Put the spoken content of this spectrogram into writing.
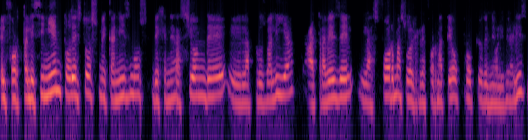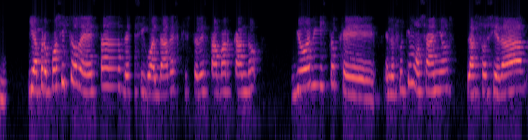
el fortalecimiento de estos mecanismos de generación de eh, la plusvalía a través de las formas o el reformateo propio del neoliberalismo. Y a propósito de estas desigualdades que usted está marcando, yo he visto que en los últimos años la sociedad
